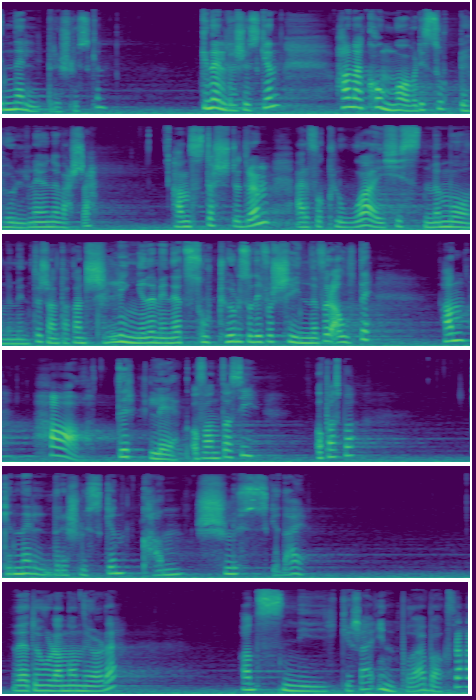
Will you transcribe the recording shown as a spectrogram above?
gneldreslusken. Gneldreslusken, han er konge over de sorte hullene i universet. Hans største drøm er å få kloa i kisten med månemynter, sånn at han kan slinge dem inn i et sort hull så de forsvinner for alltid. Han hater lek og fantasi. Og pass på, gneldreslusken kan sluske deg. Vet du hvordan han gjør det? Han sniker seg innpå deg bakfra.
